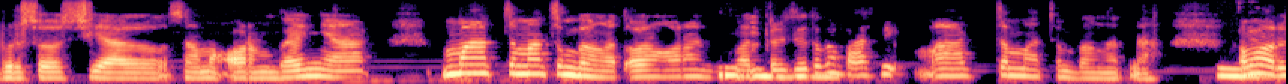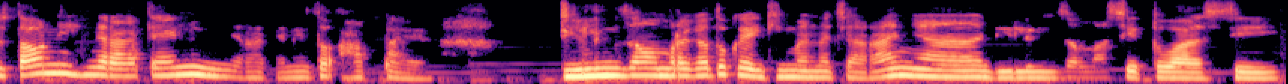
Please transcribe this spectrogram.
bersosial sama orang banyak macem-macem banget orang-orang di tempat kerja itu kan pasti macem-macem banget nah yeah. kamu harus tahu nih nyerateni nyerateni itu apa ya dealing sama mereka tuh kayak gimana caranya dealing sama situasi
